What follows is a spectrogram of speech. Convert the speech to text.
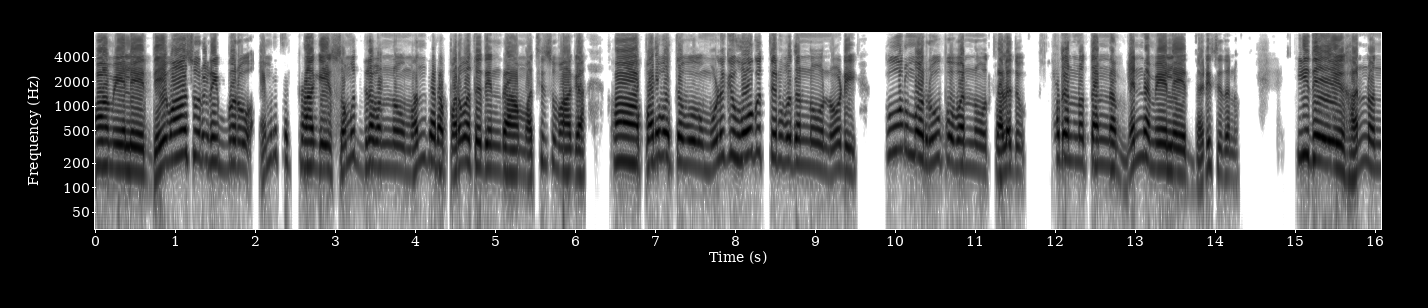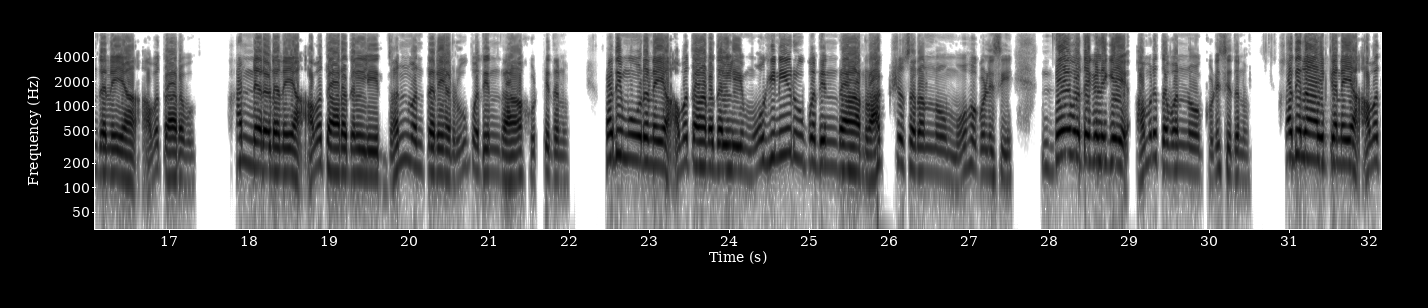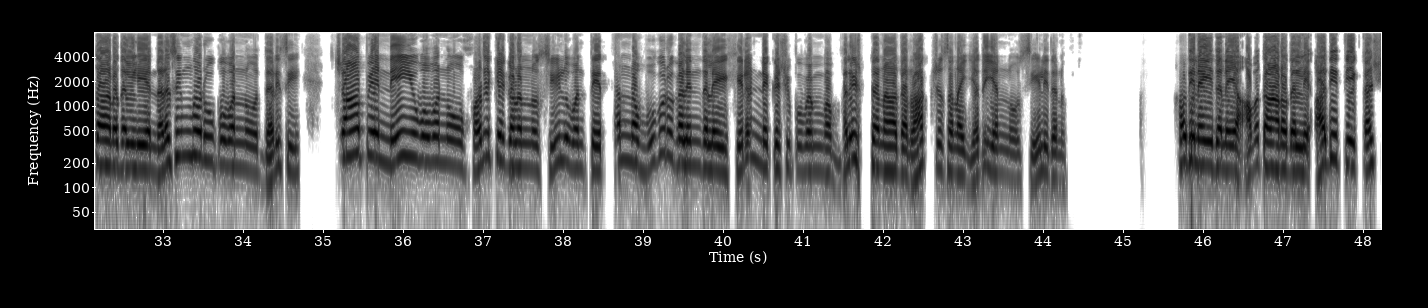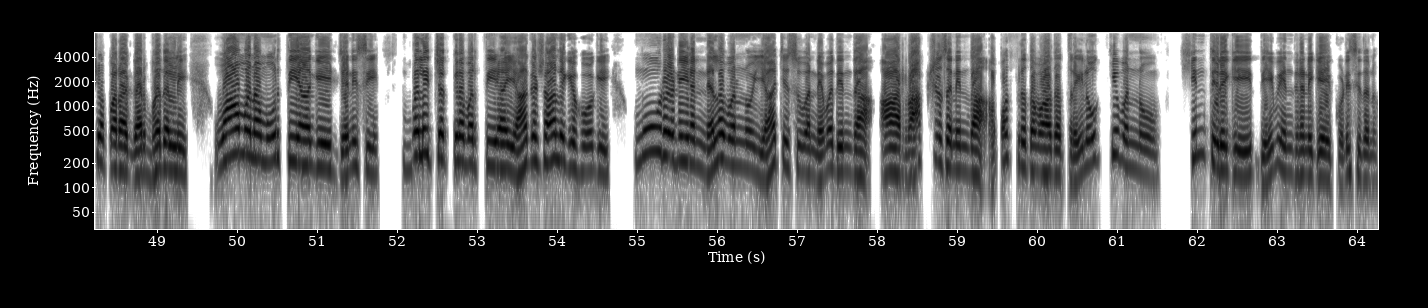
ಆಮೇಲೆ ದೇವಾಸುರರಿಬ್ಬರು ಅಮೃತಕ್ಕಾಗಿ ಸಮುದ್ರವನ್ನು ಮಂದರ ಪರ್ವತದಿಂದ ಮಥಿಸುವಾಗ ಆ ಪರ್ವತವು ಮುಳುಗಿ ಹೋಗುತ್ತಿರುವುದನ್ನು ನೋಡಿ ಕೂರ್ಮ ರೂಪವನ್ನು ತಳೆದು ಅದನ್ನು ತನ್ನ ಬೆನ್ನ ಮೇಲೆ ಧರಿಸಿದನು. ಇದೇ ಹನ್ನೊಂದನೆಯ ಅವತಾರವು. ಹನ್ನೆರಡನೆಯ ಅವತಾರದಲ್ಲಿ ಧನ್ವಂತರೆಯ ರೂಪದಿಂದ ಹುಟ್ಟಿದನು. ಹದಿಮೂರನೆಯ ಅವತಾರದಲ್ಲಿ ಮೋಹಿನಿ ರೂಪದಿಂದ ರಾಕ್ಷಸರನ್ನು ಮೋಹಗೊಳಿಸಿ ದೇವತೆಗಳಿಗೆ ಅಮೃತವನ್ನು ಕೊಡಿಸಿದನು. ಹದಿನಾಲ್ಕನೆಯ ಅವತಾರದಲ್ಲಿ ನರಸಿಂಹ ರೂಪವನ್ನು ಧರಿಸಿ ಚಾಪೆ ನೇಯುವವನು ಹೊಡಕೆಗಳನ್ನು ಸೀಳುವಂತೆ ತನ್ನ ಉಗುರುಗಳಿಂದಲೇ ಹಿರಣ್ಯಕಶಿಪುವೆಂಬ ಬಲಿಷ್ಠನಾದ ರಾಕ್ಷಸನ ಎದೆಯನ್ನು ಸೀಳಿದನು. ಹದಿನೈದನೆಯ ಅವತಾರದಲ್ಲಿ ಅದಿತಿ ಕಶ್ಯಪರ ಗರ್ಭದಲ್ಲಿ ವಾಮನ ಮೂರ್ತಿಯಾಗಿ ಜನಿಸಿ ಬಲಿಚಕ್ರವರ್ತಿಯ ಯಾಗಶಾಲೆಗೆ ಹೋಗಿ ಮೂರಡಿಯ ನೆಲವನ್ನು ಯಾಚಿಸುವ ನೆವದಿಂದ ಆ ರಾಕ್ಷಸನಿಂದ ಅಪಕೃತವಾದ ತ್ರೈಲೋಕ್ಯವನ್ನು ಹಿಂತಿರುಗಿ ದೇವೇಂದ್ರನಿಗೆ ಕೊಡಿಸಿದನು.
